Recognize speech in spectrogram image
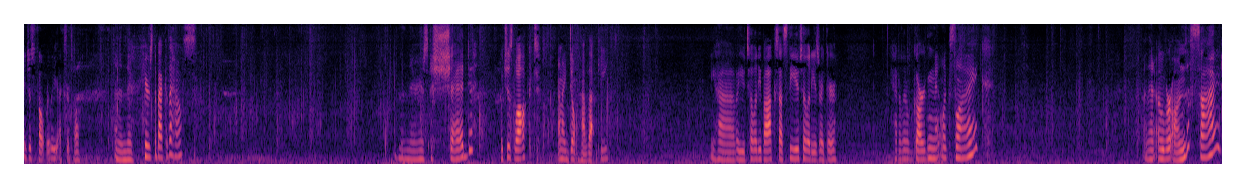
It just felt really extra tall. And then there, here's the back of the house. And then there's a shed, which is locked, and I don't have that key. You have a utility box. That's the utilities right there. Had a little garden, it looks like. And then over on this side,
